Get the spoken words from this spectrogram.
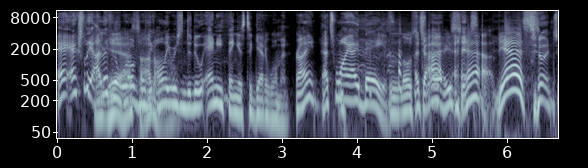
Actually, I I live in a world where the only know. reason to do anything is to get a woman, right? That's why I bathe. Those That's guys, that's- yeah, yes. That's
